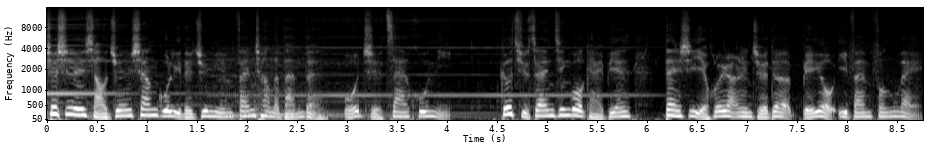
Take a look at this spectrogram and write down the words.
这是小娟山谷里的居民翻唱的版本，《我只在乎你》。歌曲虽然经过改编，但是也会让人觉得别有一番风味。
